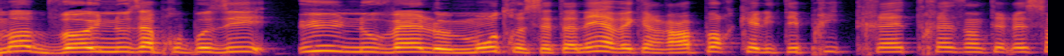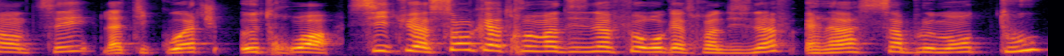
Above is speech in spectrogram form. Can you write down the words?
Mobvoi nous a proposé une nouvelle montre cette année avec un rapport qualité-prix très très intéressant. C'est la TicWatch E3. Si tu as 199,99€, elle a simplement tout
